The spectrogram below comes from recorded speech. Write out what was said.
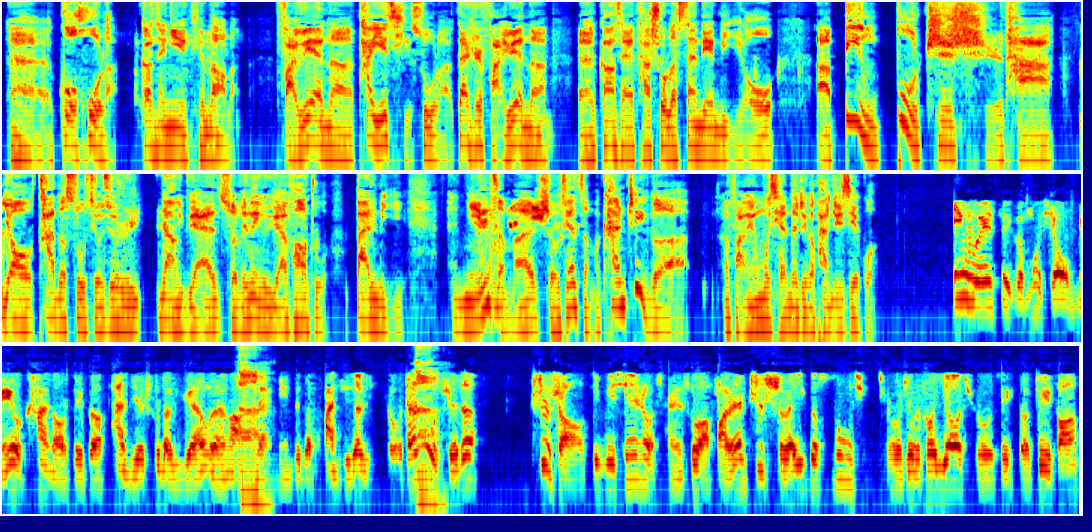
呃，过户了，刚才你也听到了。法院呢，他也起诉了，但是法院呢，呃，刚才他说了三点理由，啊，并不支持他要他的诉求，就是让原所谓那个原房主搬离。您怎么首先怎么看这个法院目前的这个判决结果？因为这个目前我没有看到这个判决书的原文啊，载明这个判决的理由，但是我觉得至少这位先生陈述啊，法院支持了一个诉讼请求，就是说要求这个对方。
